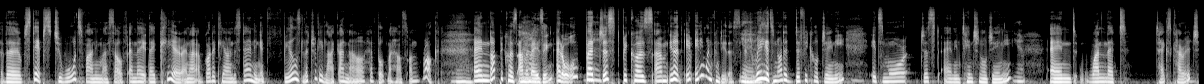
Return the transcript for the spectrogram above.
the steps towards finding myself, and they, they're clear, and I, I've got a clear understanding. It feels literally like I now have built my house on rock. Yeah. And not because I'm amazing at all, but Yeah. just because, um, you know, a- anyone can do this. Yeah. It really, it's not a difficult journey. It's more just an intentional journey yeah. and one that takes courage,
